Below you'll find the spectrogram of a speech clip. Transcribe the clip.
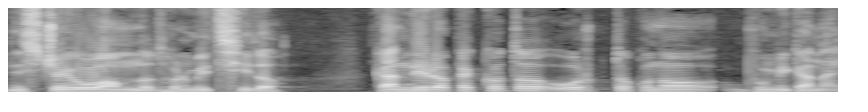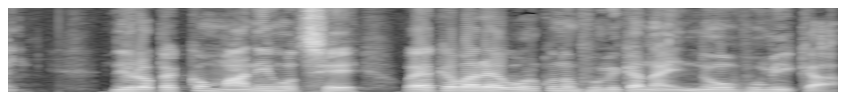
নিশ্চয়ই ও অম্লধর্মী ছিল। কারণ নিরপেক্ষ তো ওর তো কোনো ভূমিকা নাই। নিরপেক্ষ মানে হচ্ছে ও একেবারে ওর কোনো ভূমিকা নাই, নো ভূমিকা।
